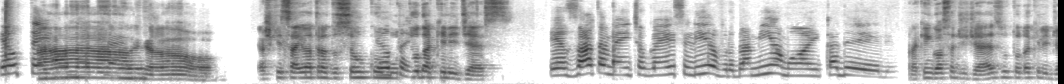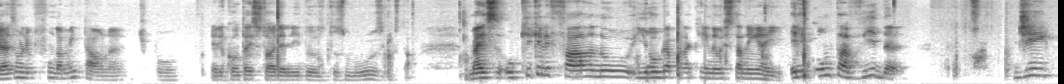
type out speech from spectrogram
Eu tenho. Ah, um legal. Acho que saiu a tradução como todo aquele jazz. Exatamente, eu ganhei esse livro da minha mãe. Cadê ele? Pra quem gosta de jazz, o Todo Aquele Jazz é um livro fundamental, né? Tipo, ele conta a história ali dos, dos músicos e tal. Mas o que, que ele fala no Yoga para quem não está nem aí? Ele conta a vida de.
